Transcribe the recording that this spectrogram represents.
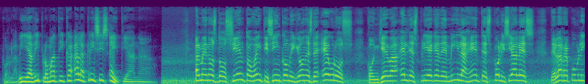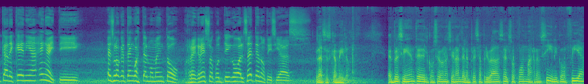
por la vía diplomática a la crisis haitiana. Al menos 225 millones de euros conlleva el despliegue de mil agentes policiales de la República de Kenia en Haití. Es lo que tengo hasta el momento. Regreso contigo al set de noticias. Gracias, Camilo. El presidente del Consejo Nacional de la Empresa Privada, Celso Juan Marrancini, confía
